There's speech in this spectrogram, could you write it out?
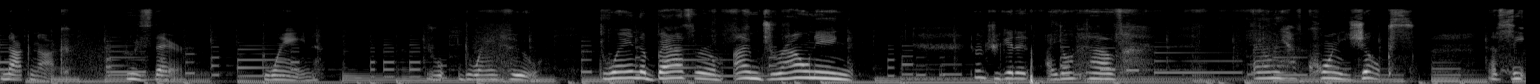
knock knock. Who's there? Dwayne. D- Dwayne who? Dwayne the bathroom. I'm drowning. Don't you get it? I don't have I only have corny jokes. That's the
